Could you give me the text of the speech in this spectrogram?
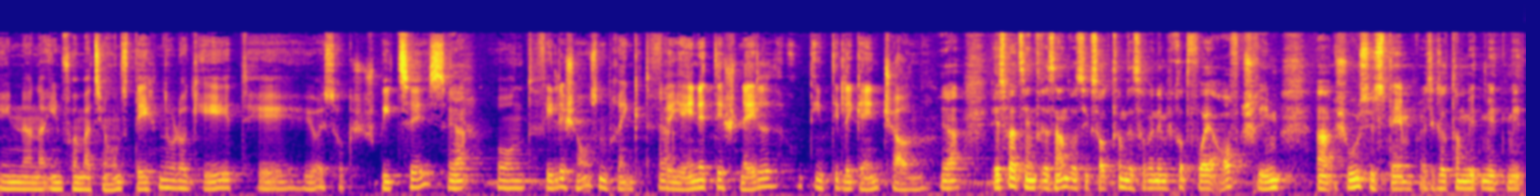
in einer Informationstechnologie, die, ja, ich sag, spitze ist ja. und viele Chancen bringt für jene, die schnell und intelligent schauen. Ja, das war jetzt interessant, was Sie gesagt haben, das habe ich nämlich gerade vorher aufgeschrieben, äh, Schulsystem, weil Sie gesagt haben, mit, mit, mit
